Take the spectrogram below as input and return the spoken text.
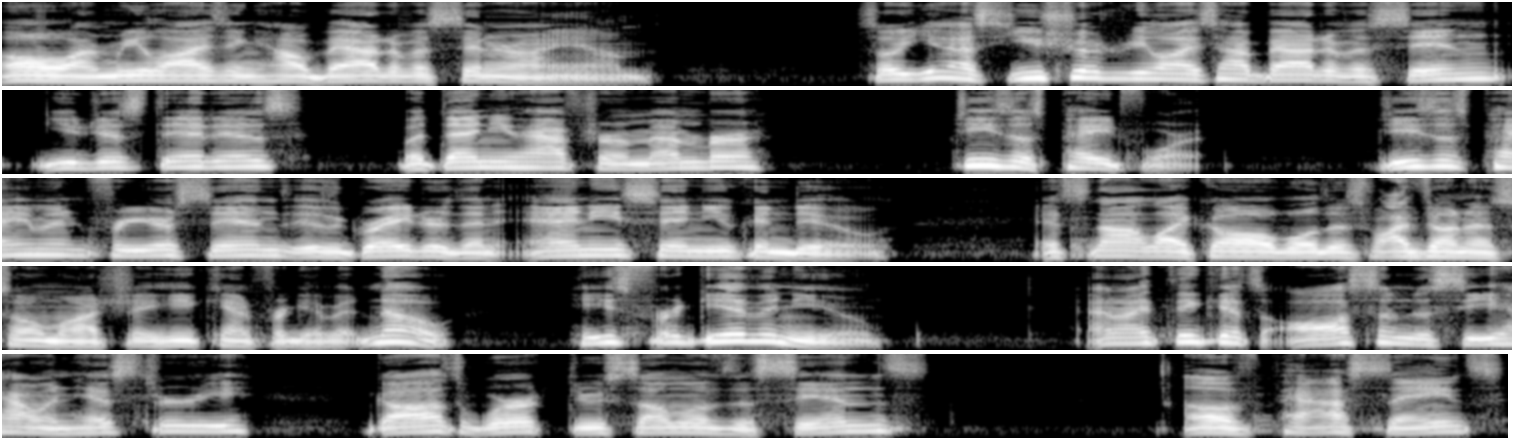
oh, I'm realizing how bad of a sinner I am. So, yes, you should realize how bad of a sin you just did is, but then you have to remember Jesus paid for it. Jesus' payment for your sins is greater than any sin you can do. It's not like, oh, well, this I've done it so much that he can't forgive it. No, he's forgiven you. And I think it's awesome to see how in history God's worked through some of the sins of past saints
